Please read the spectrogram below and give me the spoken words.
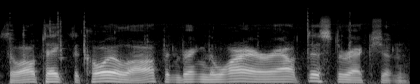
So I'll take the coil off and bring the wire out this direction.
